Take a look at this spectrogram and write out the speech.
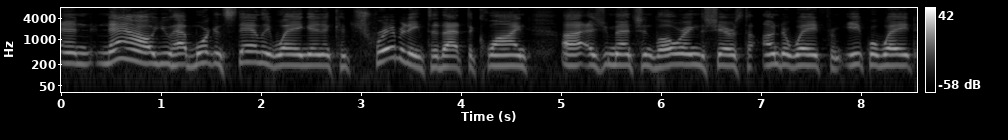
and now you have Morgan Stanley weighing in and contributing to that decline. Uh, as you mentioned, lowering the shares to underweight from equal weight.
